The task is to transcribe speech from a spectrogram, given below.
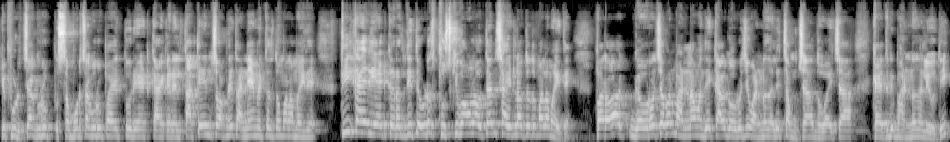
की पुढचा ग्रुप समोरचा ग्रुप आहे तो रिॲक्ट काय करेल? तात्यांचं आपली तान्या मित्तल तुम्हाला माहिती आहे. ती काय रिॲक्ट करेल? ती तेवढंच फुसकी बावला लावते आणि साईडला होते तुम्हाला माहिती आहे. परवा गौरवच्या पण भांडणामध्ये काल गौरवची भांडणं झाली. चमचा धुवायच्या काहीतरी भांडणं झाली होती.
